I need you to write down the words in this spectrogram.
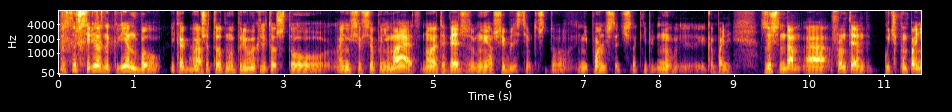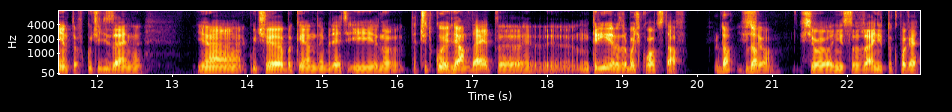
Да слушай, серьезно, клиент был, и как бы А. что-то вот мы привыкли, то, что они все все понимают, но это опять же мы ошиблись тем, то, что не поняли, что человек не... Ну, э, компания... Слушай, ну там а, фронтенд, куча компонентов, куча дизайна, и, а, куча бэкэнда, блядь, и, ну, а что такое лям, да? Это э, три разработчика WordStaff, Да, и все. Все, они, они только пока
